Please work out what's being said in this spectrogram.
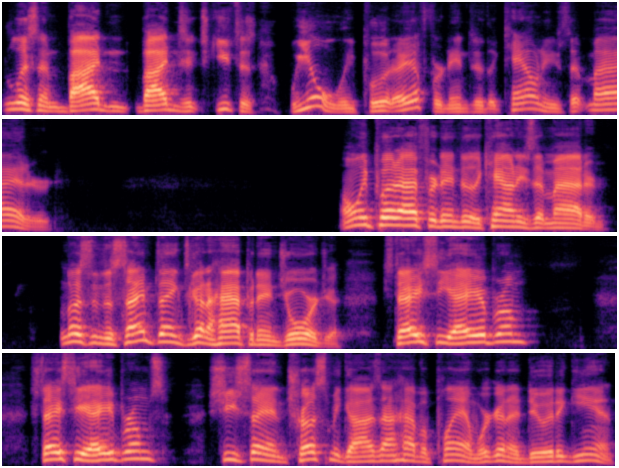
listen biden biden's excuses we only put effort into the counties that mattered. Only put effort into the counties that mattered. Listen the same thing's going to happen in georgia. Stacey abram stacey abrams she's saying trust me guys i have a plan. We're going to do it again.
